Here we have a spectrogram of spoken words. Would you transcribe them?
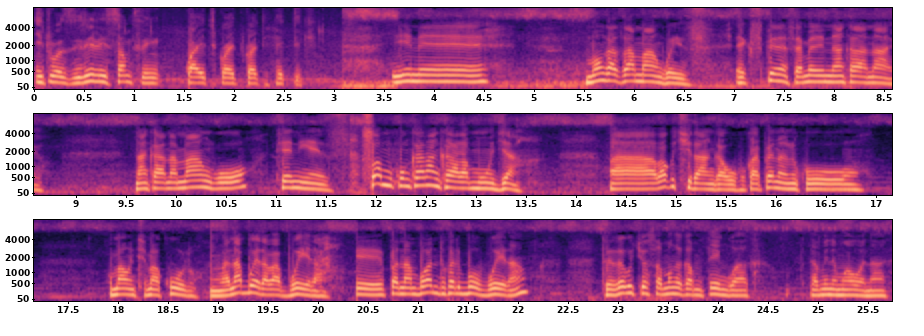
it was really something quite, quite, quite hectic. ine monga za mango izi experience amene nankhala nayo. Nankhala na mango 10 years. So mkunkhalannkhala muja uh, vakuchilanga uku kapena ni ku, ku makulu. Vanabwera vabwera e, panambo anthu kalibo obwera tenze kuchosa munga kamtengo aka kamene mwaona aka.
